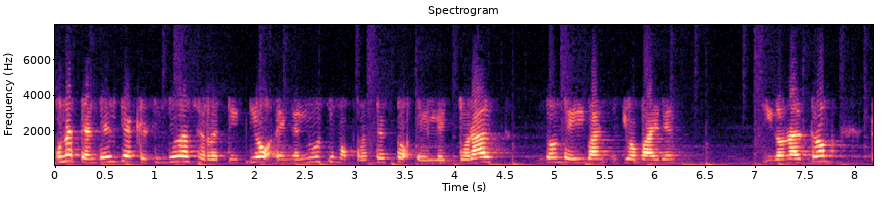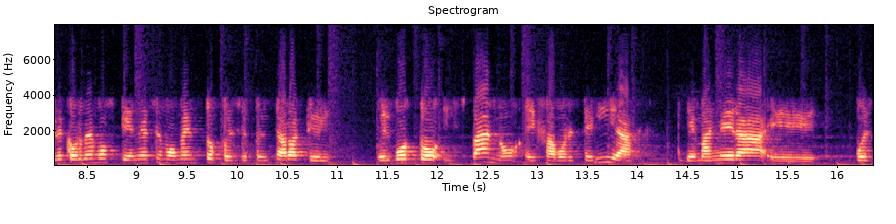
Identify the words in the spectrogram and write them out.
Una tendencia que sin duda se repitió en el último proceso electoral donde iban Joe Biden y Donald Trump. Recordemos que en ese momento pues se pensaba que el, voto hispano eh, favorecería de manera eh, pues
